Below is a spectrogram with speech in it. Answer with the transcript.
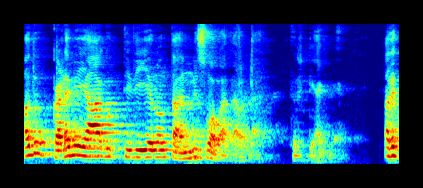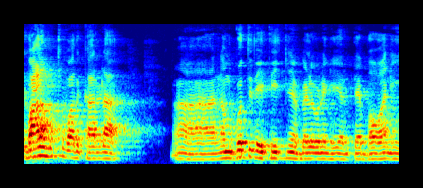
ಅದು ಕಡಿಮೆಯಾಗುತ್ತಿದೆಯೇನೋ ಅಂತ ಅನ್ನಿಸುವ ವಾತಾವರಣ ಸೃಷ್ಟಿಯಾಗಿದೆ. ಅದಕ್ಕೆ ಭಾಳ ಮುಖ್ಯವಾದ ಕಾರಣ ನಮ್ಗೆ ಗೊತ್ತಿದೆ ಇತ್ತೀಚಿನ ಬೆಳವಣಿಗೆಯಂತೆ ಭವಾನಿ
